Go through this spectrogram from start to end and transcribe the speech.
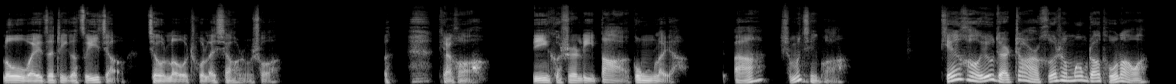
陆伟的这个嘴角就露出了笑容，说：“ 田浩，你可是立大功了呀！啊，什么情况？”田浩有点丈二和尚摸不着头脑啊。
